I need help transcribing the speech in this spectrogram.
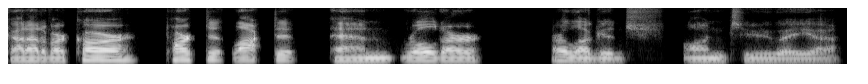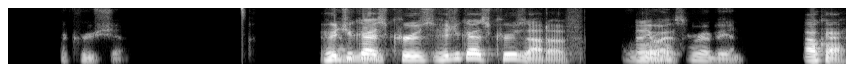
got out of our car, parked it, locked it, and rolled our our luggage onto a uh, a cruise ship. Who'd you and we- guys cruise? Who'd you guys cruise out of? Royal Anyways. Caribbean. Okay.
